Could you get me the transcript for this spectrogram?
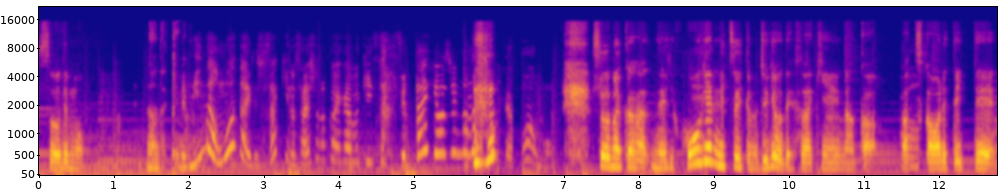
そう、でも、なんだっけみんな思わないでしょさっきの最初の会話も聞いたら絶対標準語の人って思うもん。そう、なんかね、方言についても授業で最近なんかあ扱われていて、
